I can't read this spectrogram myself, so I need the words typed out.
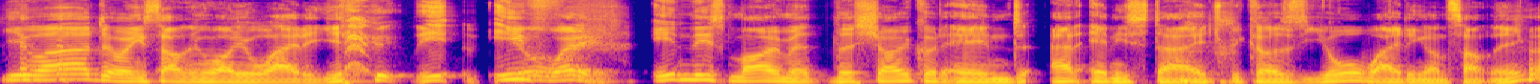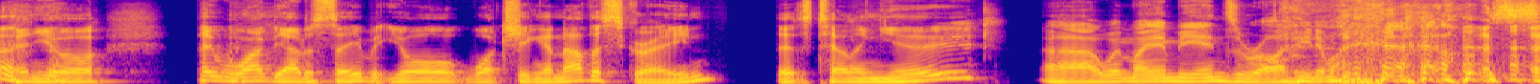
you are doing something while you're waiting. You, if, You're waiting. In this moment, the show could end at any stage because you're waiting on something and you're people won't be able to see, but you're watching another screen that's telling you. Uh, when my NBN's arriving at my house.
